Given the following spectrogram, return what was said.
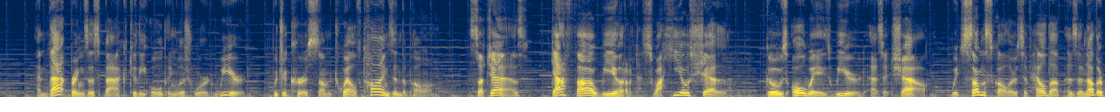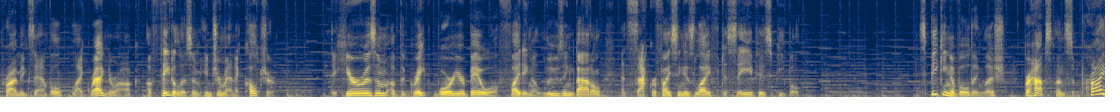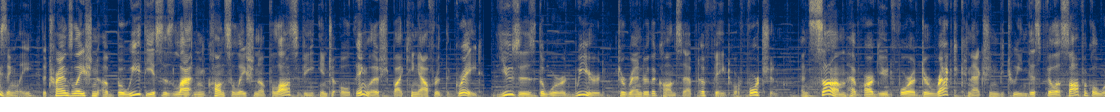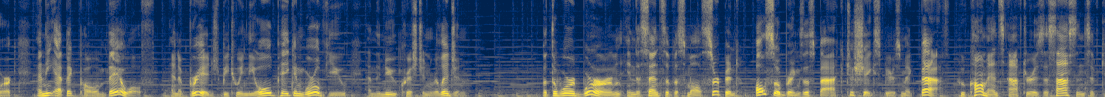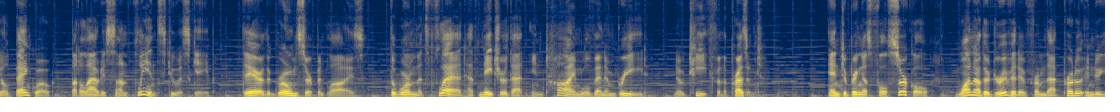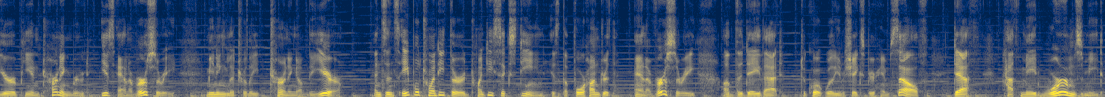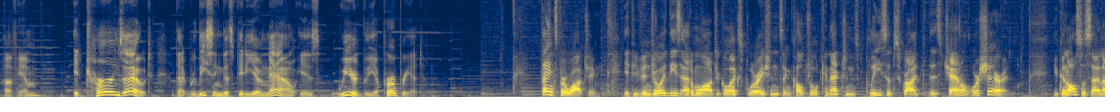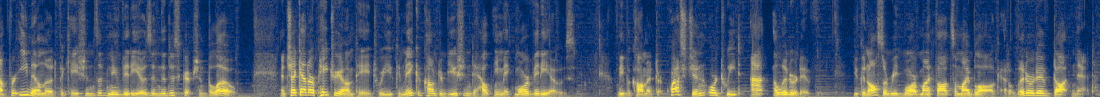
And that brings us back to the Old English word weird, which occurs some 12 times in the poem, such as Gatha weird swahio shell, goes always weird as it shall, which some scholars have held up as another prime example, like Ragnarok, of fatalism in Germanic culture. The heroism of the great warrior Beowulf fighting a losing battle and sacrificing his life to save his people. Speaking of Old English, perhaps unsurprisingly, the translation of Boethius's Latin Consolation of Philosophy into Old English by King Alfred the Great uses the word weird to render the concept of fate or fortune, and some have argued for a direct connection between this philosophical work and the epic poem Beowulf, and a bridge between the old pagan worldview and the new Christian religion. But the word worm, in the sense of a small serpent, also brings us back to Shakespeare's Macbeth, who comments after his assassins have killed Banquo, but allowed his son Fleance to escape. There the grown serpent lies. The worm that's fled hath nature that in time will venom breed, no teeth for the present. And to bring us full circle, one other derivative from that Proto-Indo-European turning root is anniversary, meaning literally turning of the year and since April 23, 2016 is the 400th anniversary of the day that, to quote William Shakespeare himself, death hath made worms meat of him, it turns out that releasing this video now is weirdly appropriate. Thanks for watching. If you've enjoyed these etymological explorations and cultural connections, please subscribe to this channel or share it. You can also sign up for email notifications of new videos in the description below. And check out our Patreon page where you can make a contribution to help me make more videos. Leave a comment or question or tweet at alliterative. You can also read more of my thoughts on my blog at alliterative.net.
